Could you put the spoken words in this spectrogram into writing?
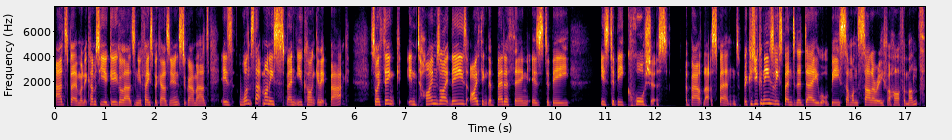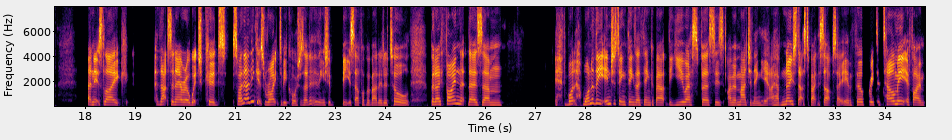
ad spend when it comes to your Google ads and your Facebook ads and your Instagram ads is once that money's spent, you can't get it back. So I think in times like these, I think the better thing is to be is to be cautious about that spend because you can easily spend in a day what would be someone's salary for half a month. And it's like, that's an error which could. So I, I think it's right to be cautious. I don't think you should beat yourself up about it at all. But I find that there's, um, what one of the interesting things I think about the US versus I'm imagining here. I have no stats to back this up, so Ian, feel free to tell me if I'm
